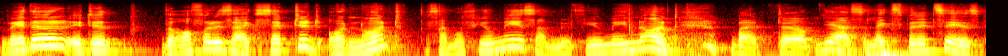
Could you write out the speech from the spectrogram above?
Whether it is the offer is accepted or not, some of you may, some of you may not. But uh, yes, like Spirit says,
